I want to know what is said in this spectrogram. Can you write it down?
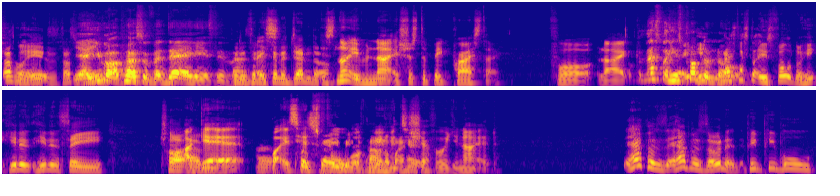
that's what it is. That's yeah, you is. got a personal vendetta against him, man. it's, an- it's an agenda. It's not even that. It's just a big price tag for like. But that's not his problem, he- though. That's, that's not his fault though. He, he didn't. He didn't say. Char, I um, get it, uh, but it's his fault of moving to head. Sheffield United. It happens. It happens though, innit? it? People,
